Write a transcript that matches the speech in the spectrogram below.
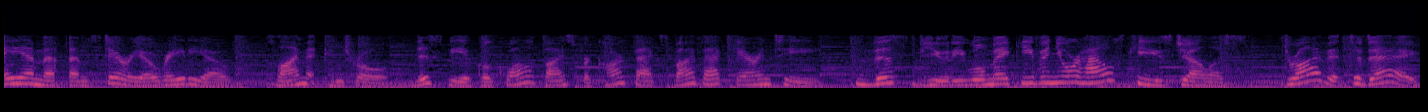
AM FM stereo radio, climate control. This vehicle qualifies for Carfax buyback guarantee. This beauty will make even your house keys jealous. Drive it today.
